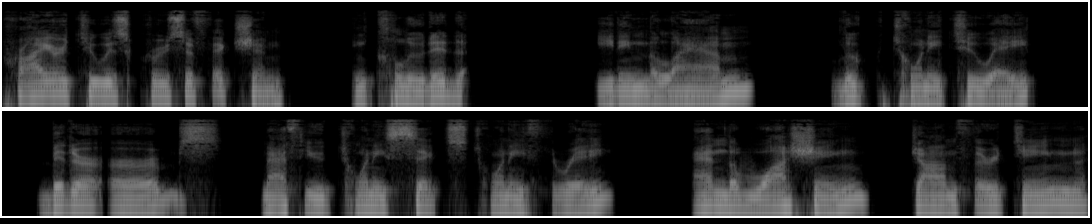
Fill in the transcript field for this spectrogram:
prior to his crucifixion included eating the lamb, Luke 22 8, bitter herbs, Matthew 26, 23, and the washing, John 13,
